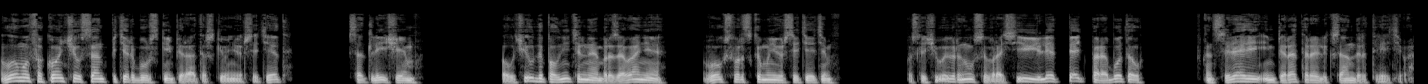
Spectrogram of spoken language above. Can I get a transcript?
Ломов окончил Санкт-Петербургский императорский университет с отличием, получил дополнительное образование в Оксфордском университете, после чего вернулся в Россию и лет пять поработал в канцелярии императора Александра III.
